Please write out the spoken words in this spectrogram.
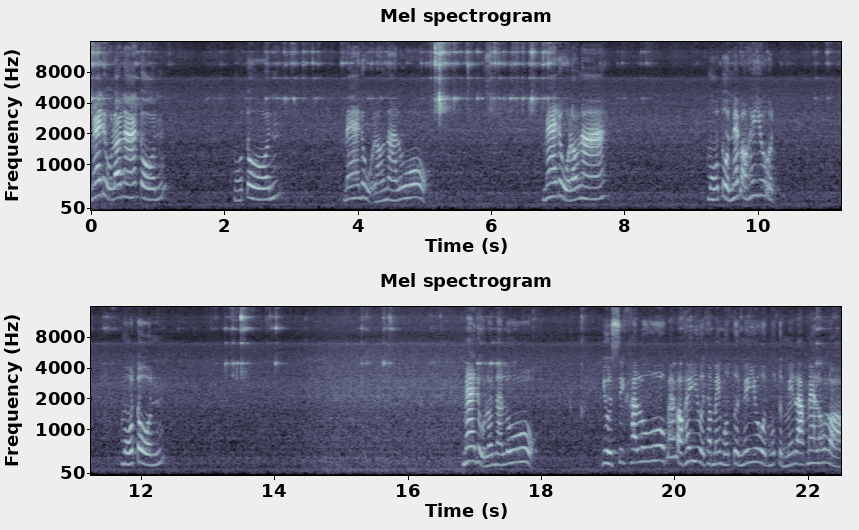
แม่ดุแล้วนะตุนหมูตุนแม่ดุแล้วนะลูก แม่ดุแล้วนะ หมูตุนแม่บอกให้หยุด หมูตุน แม่ดุแล้วนะลูก หยุดสิคะลูก แม่บอกให้หยุดทำไมหมูตุนไม่หยุดหมูตุนไม่รักแม่แล้วหรอ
